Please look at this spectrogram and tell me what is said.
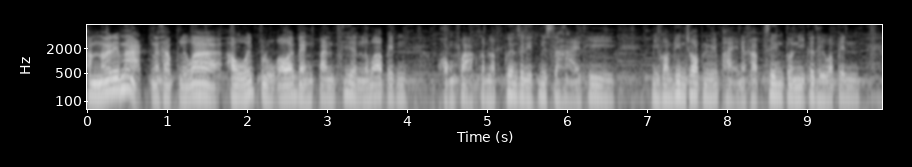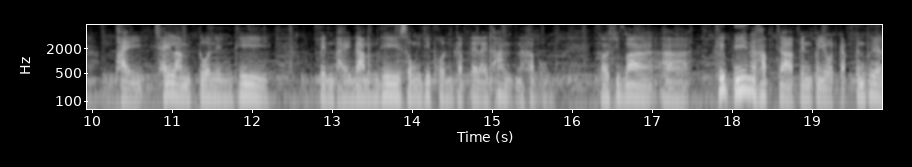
ทำน้อยได้มากนะครับ หรือว่าเอาไว้ปลูกเอาไว้แบ่งปันเพื่อน หรือว่าเป็นของฝากสำหรับเพื่อนสนิทมิตรสหายที่มีความชื่นชอบในไม้ไผ่นะครับ ซึ่งตัวนี้ก็ถือว่าเป็นไผ่ใช้ลำอีกตัวหนึ่งที่เป็นไผ่ดำที่ทรงอิทธิพลกับหลาย ๆ ท่านนะครับผมก็คิดว่าอ่าคลิปนี้นะครับจะเป็นประโยชน์กับเพื่อน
